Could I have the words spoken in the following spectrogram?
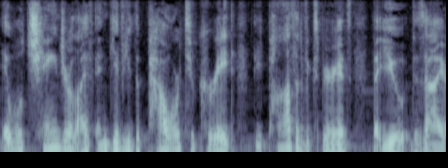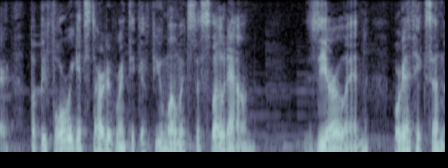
it will change your life and give you the power to create the positive experience that you desire. But before we get started, we're going to take a few moments to slow down, zero in, we're going to take some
